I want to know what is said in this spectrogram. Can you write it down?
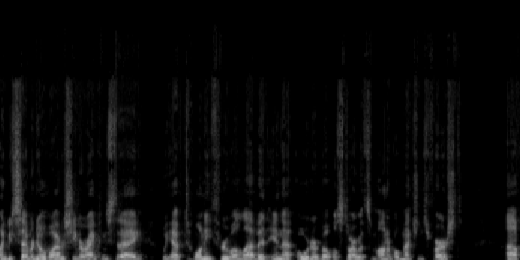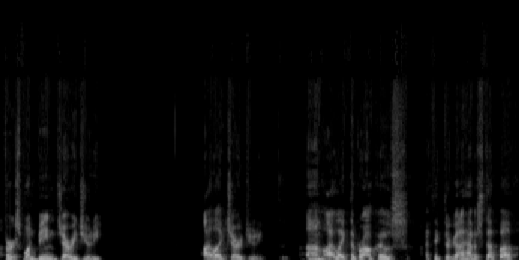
like we said, we're doing wide receiver rankings today. We have 20 through 11 in that order, but we'll start with some honorable mentions first. Uh, first one being Jerry Jeudy. I like Jerry Jeudy. Um, I like the Broncos. I think they're going to have a step up.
